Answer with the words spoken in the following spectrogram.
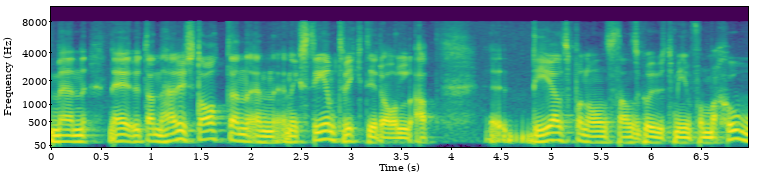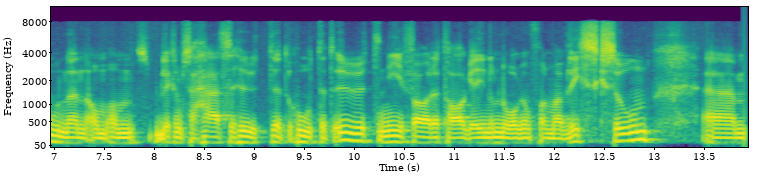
Men nej, utan här är staten en, en extremt viktig roll att Eh, dels på någonstans gå ut med informationen om, om liksom så här ser hotet, hotet ut, ni företag är inom någon form av riskzon. Um,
